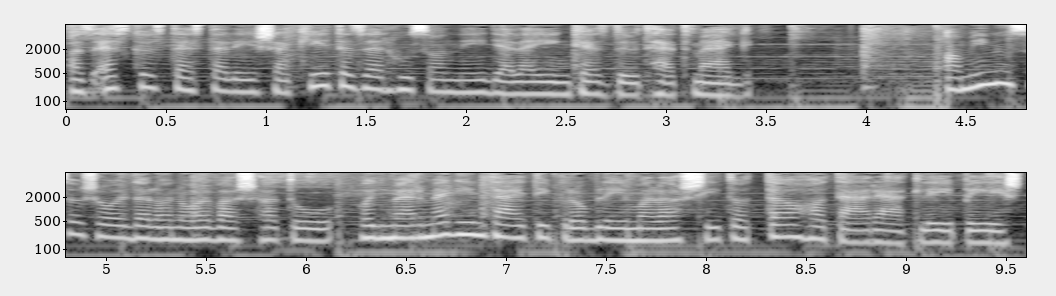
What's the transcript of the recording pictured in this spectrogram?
az eszköztesztelése 2024 elején kezdődhet meg. A mínuszos oldalon olvasható, hogy már megint IT probléma lassította a határátlépést.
